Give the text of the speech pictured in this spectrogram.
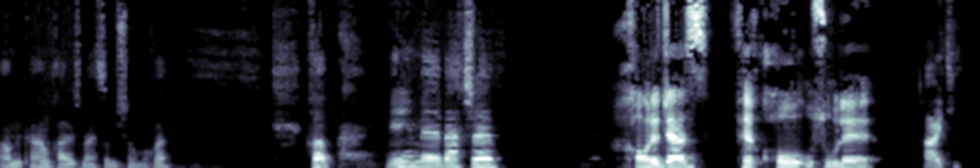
آمریکا هم خارج محسوب میشه اون موقع خب میریم به بخش خارج از فقه و اصول آیتی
